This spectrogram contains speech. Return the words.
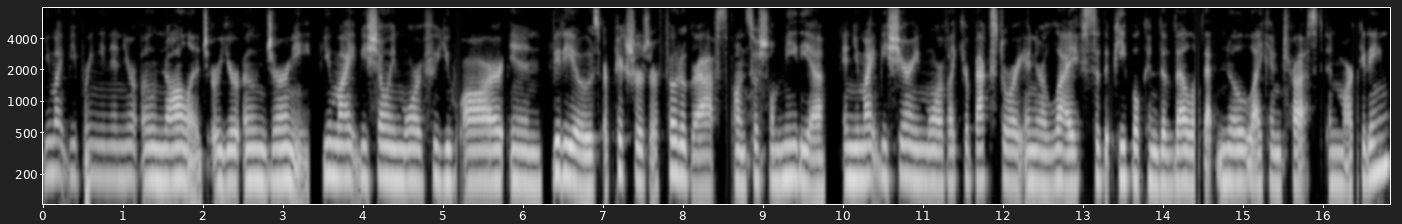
You might be bringing in your own knowledge or your own journey. You might be showing more of who you are in videos or pictures or photographs on social media and you might be sharing more of like your backstory and your life so that people can develop that know, like, and trust in marketing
